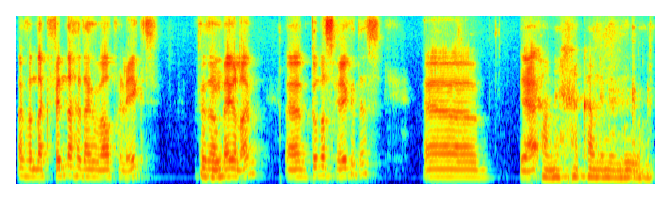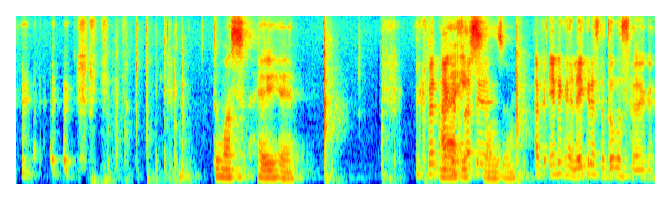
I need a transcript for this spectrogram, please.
waarvan dat ik vind dat je daar wel op gelijkt. Ik vind okay. dat bijna lang. Thomas Huygen dus. ja. Ik kan, ik kan niet meer googlen. Thomas Huygen. Ik ben eigenlijk heb, je, heb je enige gelijkenis met Thomas Huygen.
